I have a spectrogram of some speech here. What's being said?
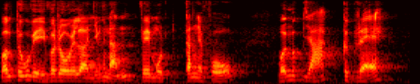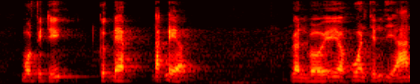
Vâng thưa quý vị, vừa rồi là những hình ảnh về một căn nhà phố với mức giá cực rẻ, một vị trí cực đẹp, đắc địa, gần với khu hành chính Dị An,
